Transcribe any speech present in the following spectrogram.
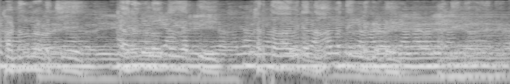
കണ്ണുകളടച്ച് കരങ്ങളൊന്ന് ഉയർത്തി കർത്താവിന്റെ നാമത്തെ വിളിക്കട്ടെ.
